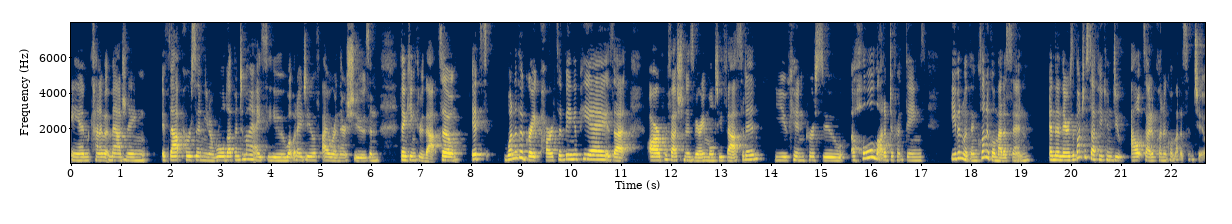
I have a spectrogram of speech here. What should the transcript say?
and kind of imagining if that person, you know, rolled up into my ICU, what would I do if I were in their shoes and thinking through that. So it's one of the great parts of being a PA is that our profession is very multifaceted. You can pursue a whole lot of different things, even within clinical medicine, and then there's a bunch of stuff you can do outside of clinical medicine too.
